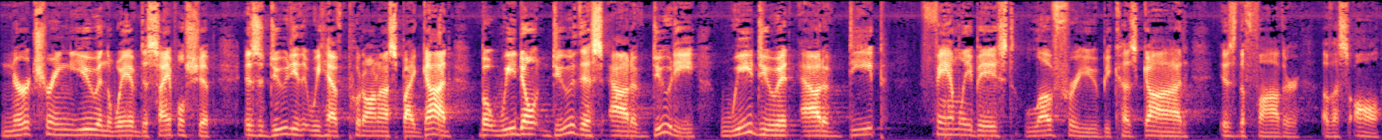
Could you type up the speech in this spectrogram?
nurturing you in the way of discipleship is a duty that we have put on us by God. But we don't do this out of duty, we do it out of deep family based love for you because God is the Father of us all,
